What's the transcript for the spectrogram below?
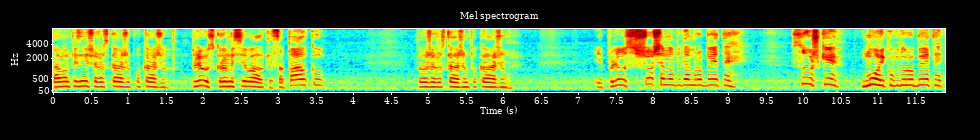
Там вам пізніше розкажу, покажу. Плюс, крім сівалки, сапалку. Теж розкажемо, покажемо. І плюс, що ще ми будемо робити? Сушки, мойку буду робити.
